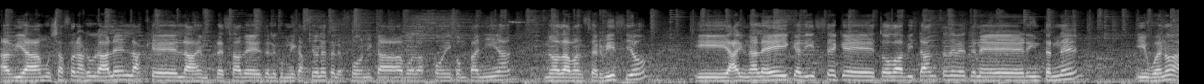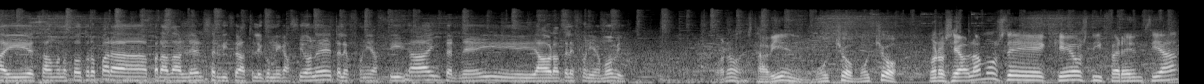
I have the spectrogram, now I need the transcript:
Había muchas zonas rurales en las que las empresas de telecomunicaciones, Telefónica, Vodafone y compañía, no daban servicio y hay una ley que dice que todo habitante debe tener internet y bueno, ahí estamos nosotros para, darle el servicio a las telecomunicaciones, telefonía fija, internet y ahora telefonía móvil. Bueno, está bien, mucho, mucho. Bueno, si hablamos de qué os diferencia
